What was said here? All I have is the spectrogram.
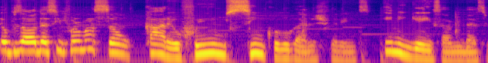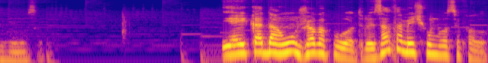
Eu precisava dessa informação. Cara, eu fui em uns cinco lugares diferentes. E ninguém sabe me dar essa informação. E aí cada um joga pro outro, exatamente como você falou.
